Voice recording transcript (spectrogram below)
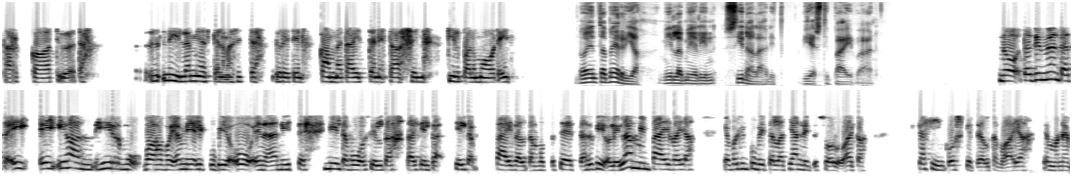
tarkkaa työtä. Niillä mietteillä mä sitten yritin kammeta itteni taas sinne kilpailumoodiin. No entä Merja, millä mielin sinä lähdit viestipäivään? No täytyy myöntää, että ei, ei ihan hirmu vahvoja mielikuvia ole enää niitä, niiltä vuosilta tai siltä, siltä päivältä, mutta se, että hyvin oli lämmin päivä ja, ja voisin kuvitella, että jännitys on ollut aika käsin kosketeltavaa ja semmoinen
